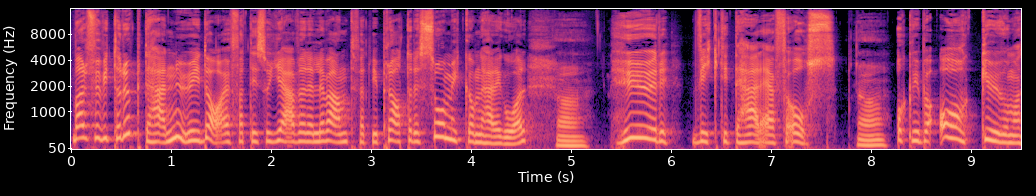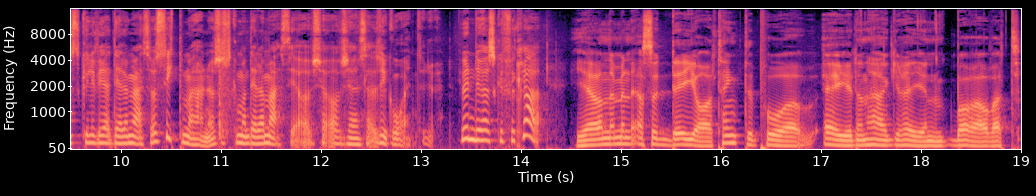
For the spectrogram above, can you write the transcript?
varför vi tar upp det här nu idag är för att det är så jävla relevant. För att vi pratade så mycket om det här igår. Ja. Hur viktigt det här är för oss. Ja. Och vi bara, åh gud vad man skulle vilja dela med sig. Och så sitter man här nu och så ska man dela med sig av, av känslor. Det går inte nu. Jag vet inte hur jag ska förklara. Ja, nej men alltså det jag tänkte på är ju den här grejen bara av att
